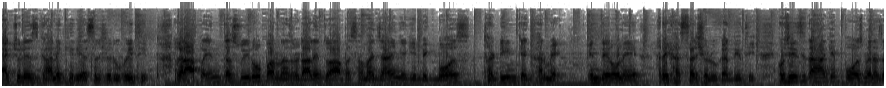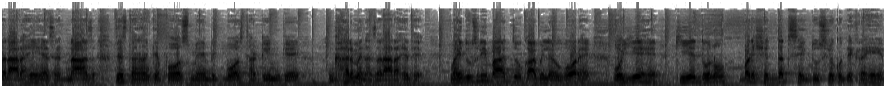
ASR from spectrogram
एक्चुअली इस गाने की रिहर्सल शुरू हुई थी। अगर आप इन तस्वीरों पर नज़र डालें तो आप समझ जाएँगे कि बिग बॉस थर्टीन के घर में इन दिनों ने रिहर्सल शुरू कर दी थी। कुछ इसी तरह के पोज में नज़र आ रहे हैं सिडनाज जिस तरह के पोज में बिग बॉस थर्टीन के घर में नज़र आ रहे थे। वहीं दूसरी बात जो काबिल गौर है, वो ये है कि ये दोनों बड़ी शिद्दत से एक दूसरे को देख रहे हैं,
